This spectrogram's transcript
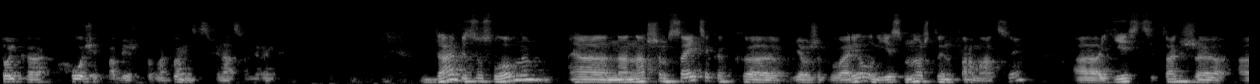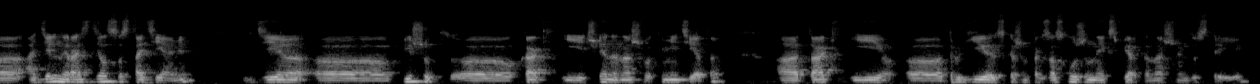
только хочет поближе познакомиться с финансовыми рынками? Да, безусловно. На нашем сайте, как я уже говорил, есть множество информации. Есть также отдельный раздел со статьями, где э, пишут э, как и члены нашего комитета, э, так и э, другие, скажем так, заслуженные эксперты нашей индустрии.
